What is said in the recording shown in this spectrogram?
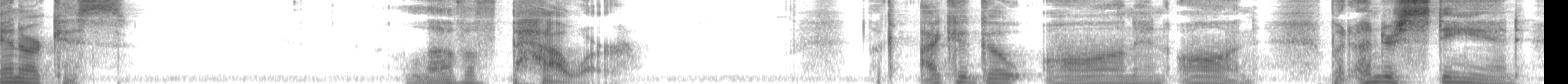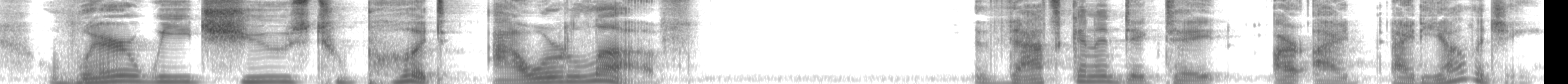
anarchists, love of power. Look, I could go on and on, but understand where we choose to put our love, that's going to dictate our ideology.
